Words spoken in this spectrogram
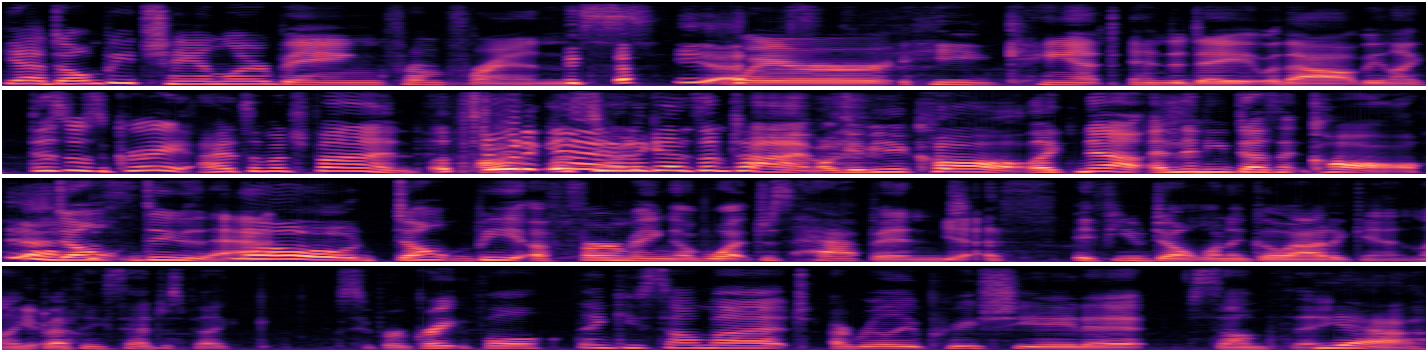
Yeah, don't be Chandler Bing from Friends, Yes. where he can't end a date without being like, "This was great. I had so much fun. Let's do it I'll- Let's do again." it again sometime. I'll give you a call." Like, no, and then he doesn't call. Yes. Don't do that. No. Don't be affirming of what just happened. Yes. If you don't want to go out again, like Yeah. Bethany said, just be like, "Super grateful. Thank you so much. I really appreciate it. Something. Yeah.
